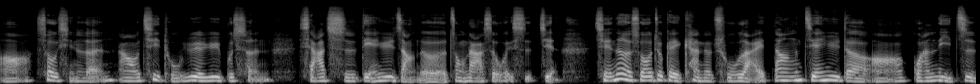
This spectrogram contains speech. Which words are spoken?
啊受刑人，然后企图越狱不成，挟持典狱长的重大社会事件。其实那个时候就可以看得出来，当监狱的啊管理制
